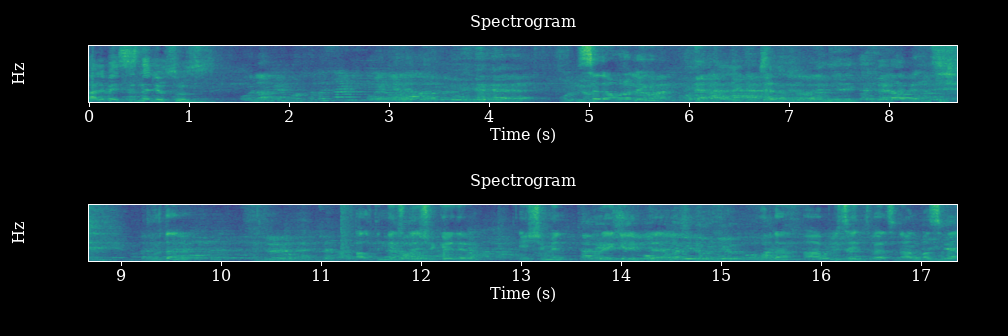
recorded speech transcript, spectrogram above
Ali Bey siz ne diyorsunuz? Oynamıyor mu ortada? Selamun aleyküm. Aleykümselam. Evet. Buradan Altın Geçit'e teşekkür ederim. Eşimin buraya gelip de buradan A sertifikasını almasını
